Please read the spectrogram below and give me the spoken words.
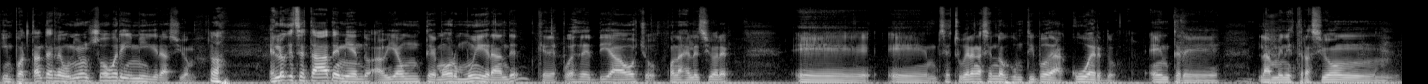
importante reunión sobre inmigración. Oh, Es lo que se estaba temiendo. Había un temor muy grande que después del día 8, con las elecciones, eh, eh, se estuvieran haciendo algún tipo de acuerdo entre la administración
